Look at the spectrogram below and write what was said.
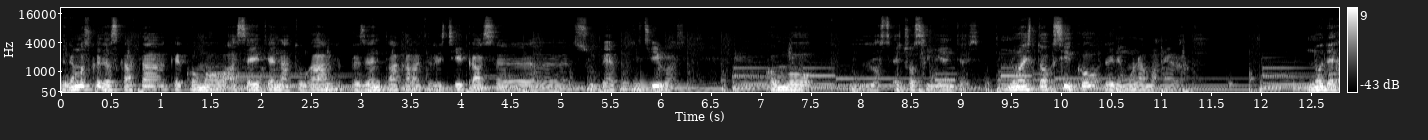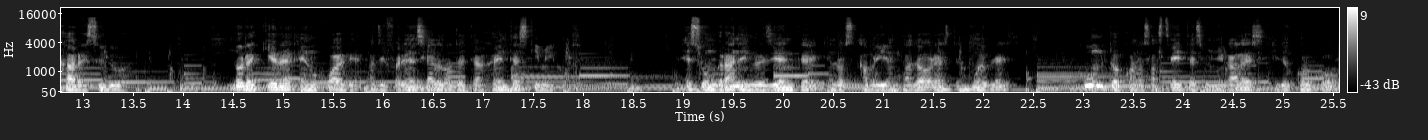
Tenemos que descartar que como aceite natural presenta características eh, superpositivas, como los hechos siguientes. No es tóxico de ninguna manera. No deja residuo. No requiere enjuague a diferencia de los detergentes químicos. Es un gran ingrediente en los abrillantadores de muebles junto con los aceites minerales y de coco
